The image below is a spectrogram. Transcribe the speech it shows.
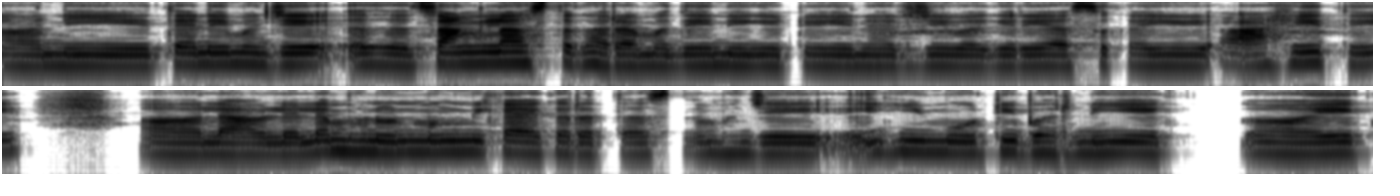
आणि त्याने म्हणजे चांगलं असतं घरामध्ये निगेटिव्ह एनर्जी वगैरे असं काही आहे ते लावलेलं. म्हणून मग मी काय करत असते म्हणजे ही मोठी भरणी एक एक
